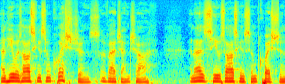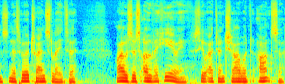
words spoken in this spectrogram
and he was asking some questions of Ajahn Chah. And as he was asking some questions, you know, through a translator, I was just overhearing, see what Ajahn Chah would answer.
